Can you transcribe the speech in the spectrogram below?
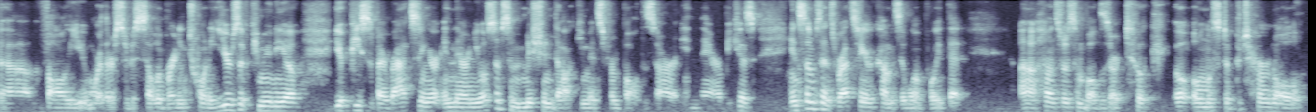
uh, volume where they're sort of celebrating 20 years of Communio. You have pieces by Ratzinger in there, and you also have some mission documents from Balthasar in there because, in some sense, Ratzinger comments at one point that uh, Hans Balthasar took almost a paternal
